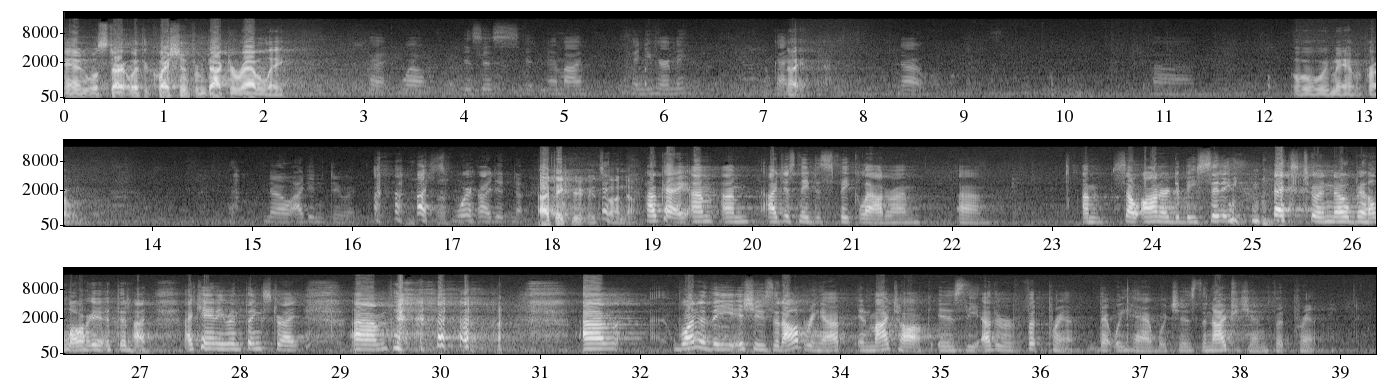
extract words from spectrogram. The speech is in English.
and we'll start with a question from Dr. Rabalais. Okay, well, is this, am I, can you hear me? Okay. Not- No. Um, Oh, we may have a problem. No, I didn't do it. I swear I didn't know. I think it's on now. Okay, I'm, I'm, I just need to speak louder. I'm, um, I'm so honored to be sitting next to a Nobel laureate that I, I can't even think straight. Um, um, one of the issues that I'll bring up in my talk is the other footprint that we have, which is the nitrogen footprint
